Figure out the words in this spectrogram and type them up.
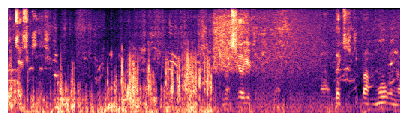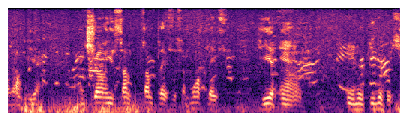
The jet ski. Can I show you the uh, but just keep on moving around here and showing you some some places, some more places here in in Luquillo Beach.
